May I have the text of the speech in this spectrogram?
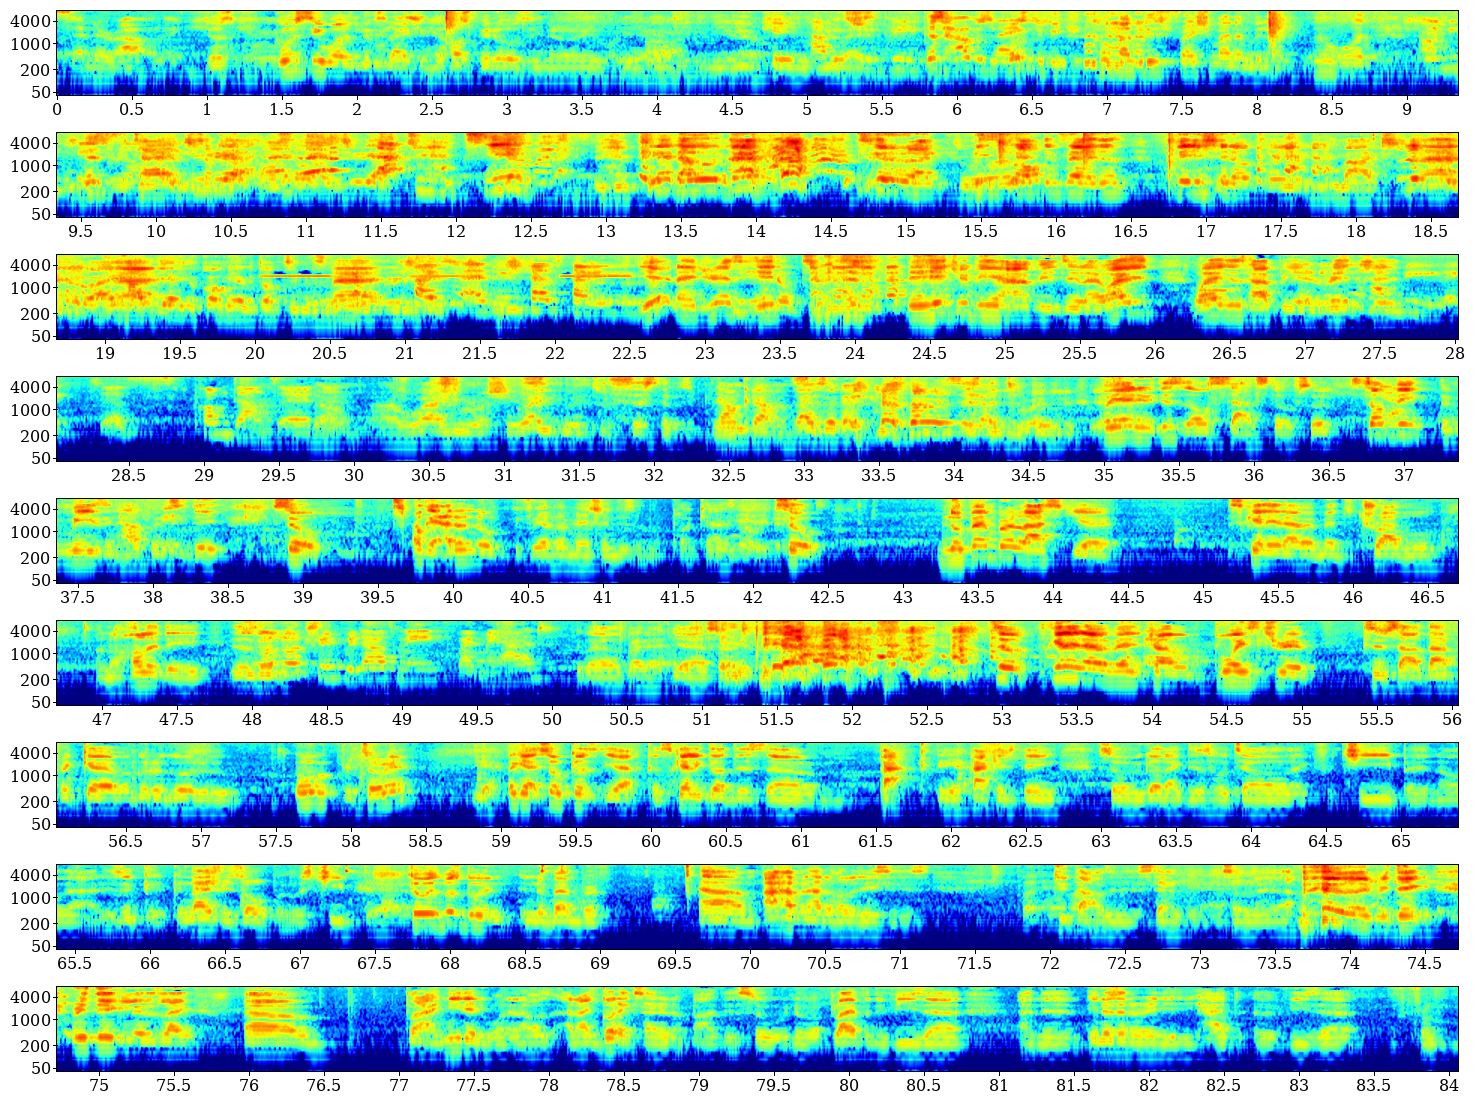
send her out. Like just go see what it looks like in the hospitals, you know, in, in, in, the, in the UK, in the How US. be. That's how it's Like- supposed to be. Come back with this fresh man and be like, you know what? let me change Let's retire and become Nigeria. Nigeria, two weeks. Yeah. Did you clear No, that? man. It's gonna be like To reset the bread, just finish it up for you. You mad? Man, you are man. happy and you come here with optimism. Man, I, I think that's how it is. Yeah, Nigerians hate optimism. they hate you being happy too. Like, why, why you just happy and you're rich? just And happy, like just calm down to Calm earth. down. and- Uh, where are you rushing? Where are you going the to? system is Calm broken. down. That's what I that's what I say System too But yeah, anyway, this is all sad stuff. So something amazing happened things. today. So, okay, I don't know if we ever mentioned this on the podcast. No. So, November last year, Skelly and I were meant to travel on a holiday. This was gonna- Solo trip without me, if I may add. Well, But, yeah, sorry. so, Skelly and I were meant to travel boys trip to South Africa. We're going to go to oh Pretoria. Yeah. Okay, so because yeah, because Kelly got this um, pack thing, Yes. package thing, so we got like this hotel like for cheap and all that. It's a nice result, but it was cheap. Yeah. So we're supposed to go in, in November. Um, I haven't had a holiday since Forever. 2007 or something like that. ridiculous, ridiculous. Like, um, but I needed one, and I was and I got excited about this. So you know, apply for the visa, and then Innocent already had a visa from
